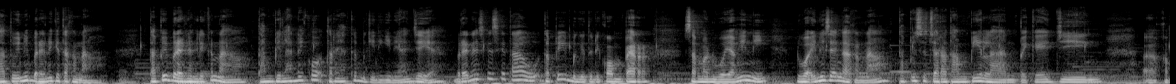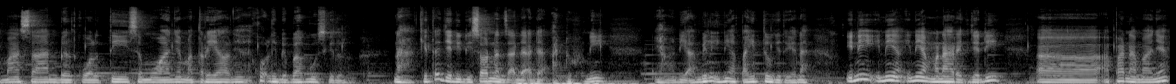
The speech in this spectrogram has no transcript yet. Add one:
satu ini brandnya kita kenal tapi brand yang dikenal tampilannya kok ternyata begini-gini aja ya. Brandnya sih saya tahu tapi begitu di compare sama dua yang ini dua ini saya nggak kenal tapi secara tampilan packaging uh, kemasan build quality semuanya materialnya kok lebih bagus gitu nah kita jadi dissonance ada ada aduh nih yang diambil ini apa itu? gitu ya. Nah ini ini yang ini yang menarik. Jadi uh, apa namanya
